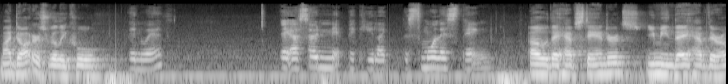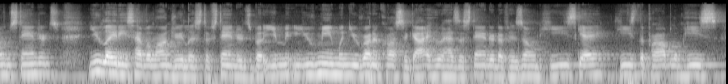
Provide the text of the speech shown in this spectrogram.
My daughter's really cool. Been with. They are so nitpicky, like the smallest thing Oh, they have standards? You mean they have their own standards? You ladies have a laundry list of standards, but you you mean when you run across a guy who has a standard of his own, he's gay? He's the problem? He's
